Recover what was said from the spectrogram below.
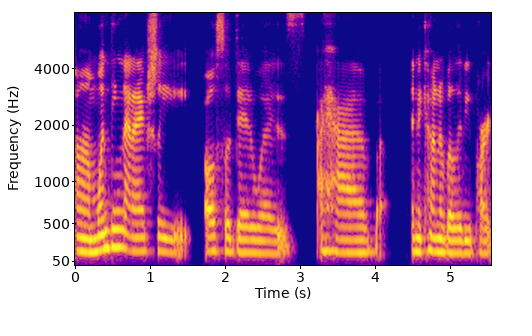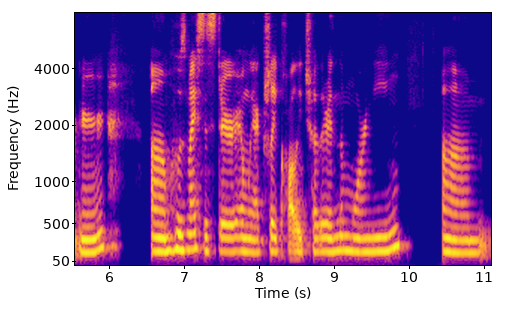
Um one thing that i actually also did was i have an accountability partner um who's my sister and we actually call each other in the morning. Um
